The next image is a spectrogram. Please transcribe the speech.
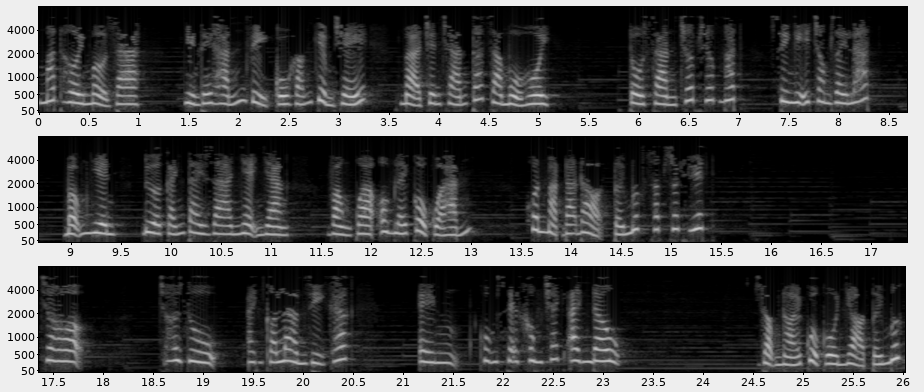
Mắt hơi mở ra, nhìn thấy hắn vì cố gắng kiềm chế mà trên trán toát ra mồ hôi. Tô San chớp chớp mắt, suy nghĩ trong giây lát. Bỗng nhiên đưa cánh tay ra nhẹ nhàng, vòng qua ôm lấy cổ của hắn. Khuôn mặt đã đỏ tới mức sắp xuất huyết. Cho... cho dù anh có làm gì khác, em cũng sẽ không trách anh đâu. Giọng nói của cô nhỏ tới mức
